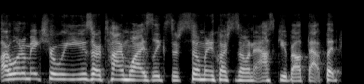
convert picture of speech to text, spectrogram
I want to make sure we use our time wisely because there's so many questions I want to ask you about that. But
